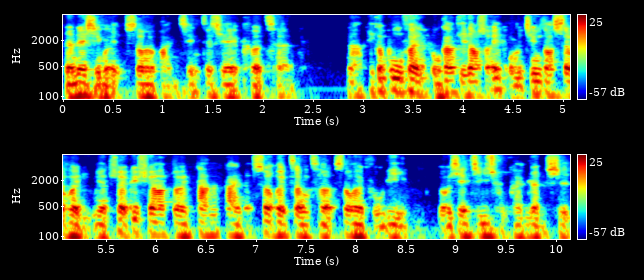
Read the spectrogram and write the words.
人类行为、社会环境这些课程。那一个部分，我刚提到说，哎，我们进入到社会里面，所以必须要对当代的社会政策、社会福利有一些基础跟认识。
